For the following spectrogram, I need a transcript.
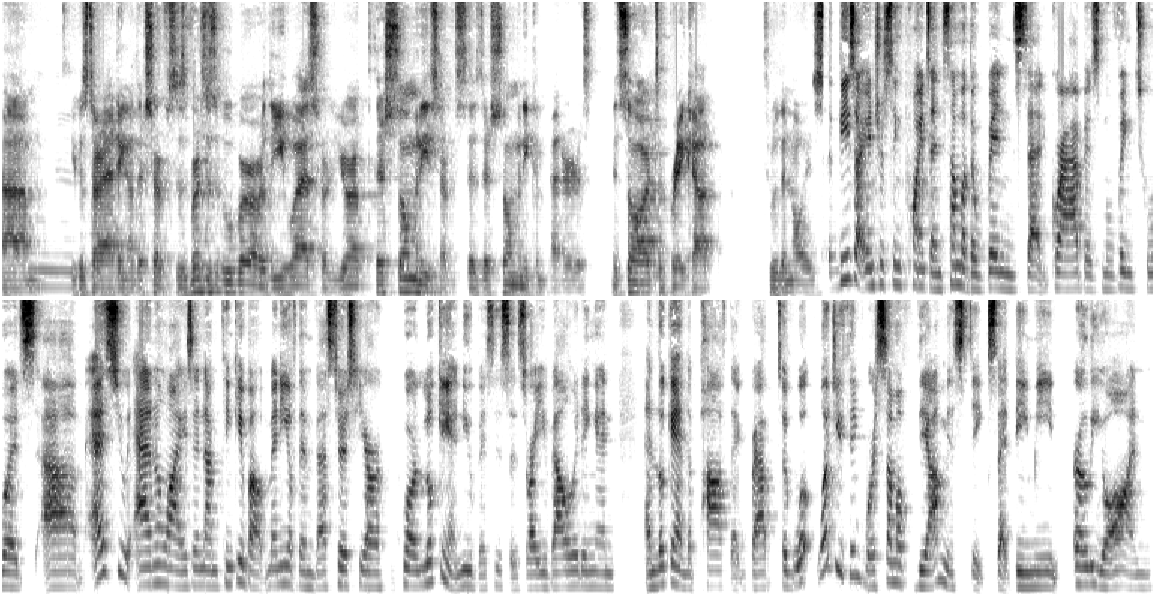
um, mm. you can start adding other services versus Uber or the US or Europe. There's so many services, there's so many competitors. It's so hard to break out through the noise. These are interesting points and some of the wins that Grab is moving towards. Um, as you analyze, and I'm thinking about many of the investors here who are looking at new businesses, right, evaluating and and looking at the path that Grab took. What what do you think were some of their mistakes that they made early on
